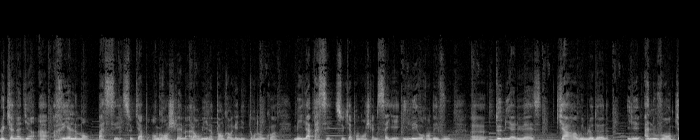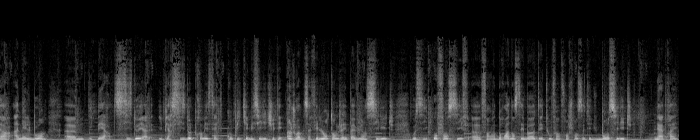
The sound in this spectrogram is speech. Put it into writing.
le Canadien a réellement passé ce cap en Grand Chelem. Alors oui, il n'a pas encore gagné de tournoi ou quoi, mais il a passé ce cap en Grand Chelem. Ça y est, il est au rendez-vous. Euh, demi à l'US, quart à Wimbledon. Il est à nouveau en quart à Melbourne. Euh, il perd 6-2. Il perd 6-2 le premier set. Compliqué, mais Silic était injouable. Ça fait longtemps que j'avais pas vu un Silic aussi offensif, euh, enfin droit dans ses bottes et tout. Enfin franchement, c'était du bon Silic. Mais après,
